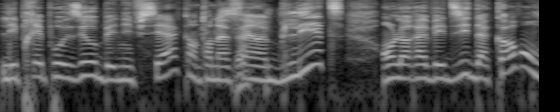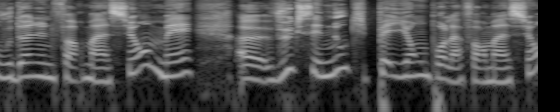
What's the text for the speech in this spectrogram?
les préposés aux bénéficiaires. Quand on a Exact. fait un blitz, on leur avait dit, d'accord, on vous donne une formation, mais euh, vu que c'est nous qui payons pour la formation,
